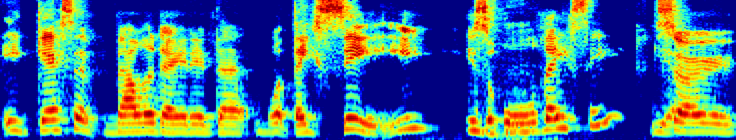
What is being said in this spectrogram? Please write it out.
it guess it validated that what they see is mm-hmm. all they see. Yeah. So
